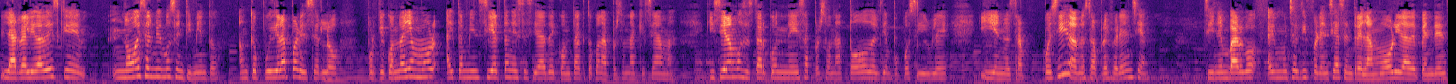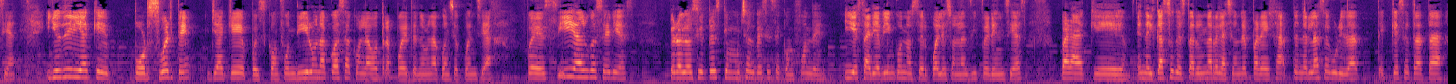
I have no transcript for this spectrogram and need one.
La realidad es que no es el mismo sentimiento, aunque pudiera parecerlo, porque cuando hay amor hay también cierta necesidad de contacto con la persona que se ama. Quisiéramos estar con esa persona todo el tiempo posible y en nuestra, pues sí, a nuestra preferencia. Sin embargo, hay muchas diferencias entre el amor y la dependencia. Y yo diría que por suerte, ya que pues confundir una cosa con la otra puede tener una consecuencia, pues sí, algo serias pero lo cierto es que muchas veces se confunden y estaría bien conocer cuáles son las diferencias para que en el caso de estar en una relación de pareja tener la seguridad de qué se trata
